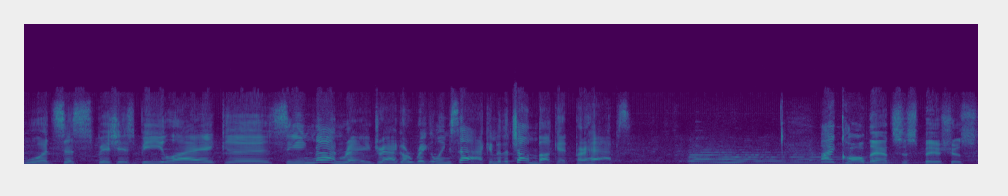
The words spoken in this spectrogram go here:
Would suspicious be like uh, seeing Man Ray drag a wriggling sack into the chum bucket, perhaps? I call that suspicious.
